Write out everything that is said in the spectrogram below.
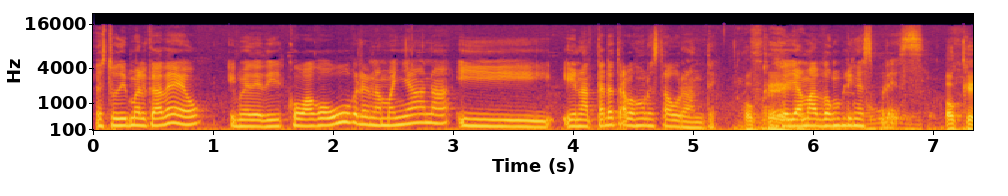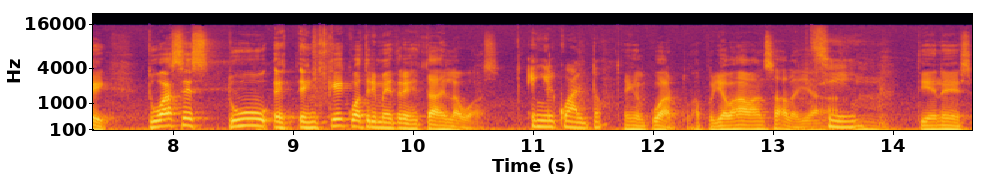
estudio mercadeo y me dedico, hago Uber en la mañana y, y en la tarde trabajo en un restaurante. Se llama Dumpling Express. Ok, tú haces, tú, ¿en qué cuatrimestres estás en la UAS? En el cuarto. En el cuarto. Ah, pues ya vas avanzada, ya. Sí. Tienes.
